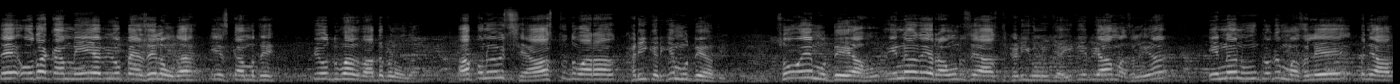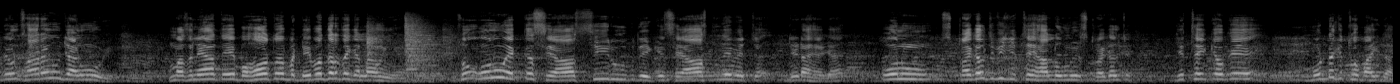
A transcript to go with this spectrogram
ਤੇ ਉਹਦਾ ਕੰਮ ਇਹ ਆ ਵੀ ਉਹ ਪੈਸੇ ਲਾਉਂਦਾ ਇਸ ਕੰਮ ਤੇ ਤੇ ਉਸ ਤੋਂ ਬਾਅਦ ਵੱਧ ਬਣਾਉਂਦਾ। ਆਪਾਂ ਨੂੰ ਇਹ ਸਿਆਸਤ ਦੁਆਰਾ ਖੜੀ ਕਰੀਏ ਮੁੱਦਿਆਂ ਤੇ। ਸੋ ਇਹ ਮੁੱਦੇ ਆ ਉਹ। ਇਹਨਾਂ ਦੇ ਅਰਾਊਂਡ ਸਿਆਸਤ ਖੜੀ ਹੋਣੀ ਚਾਹੀਦੀ ਹੈ ਵੀ ਆਹ ਮਸਲੇ ਆ। ਇਹਨਾਂ ਨੂੰ ਕਿਉਂਕਿ ਮਸਲੇ ਪੰਜਾਬ ਦੇ ਹੁਣ ਸਾਰਿਆਂ ਨੂੰ ਜਾਣੂ ਹੋ ਗਏ। ਮਸਲਿਆਂ ਤੇ ਬਹੁਤ ਵੱਡੇ ਪੱਧਰ ਤੇ ਗੱਲਾਂ ਹੋਈਆਂ। ਸੋ ਉਹਨੂੰ ਇੱਕ ਸਿਆਸੀ ਰੂਪ ਦੇ ਕੇ ਸਿਆਸਤ ਦੇ ਵਿੱਚ ਜਿਹੜਾ ਹੈਗਾ, ਉਹਨੂੰ ਸਟਰਗਲ 'ਚ ਵੀ ਜਿੱਥੇ ਹੱਲ ਹੋਵੇ ਸਟਰਗਲ 'ਚ ਜਿੱਥੇ ਕਿਉਂਕਿ ਮੁੱਢ ਕਿੱਥੋਂ ਵੱਜਦਾ?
